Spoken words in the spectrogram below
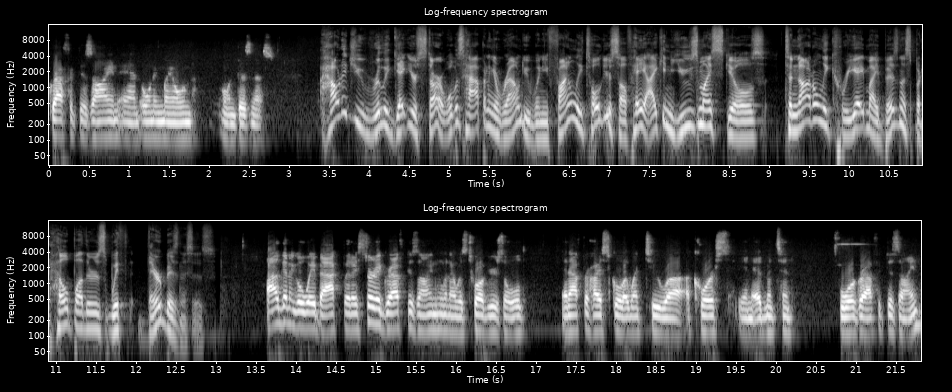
graphic design and owning my own own business. How did you really get your start? What was happening around you when you finally told yourself, "Hey, I can use my skills to not only create my business but help others with their businesses? I'm to go way back, but I started graphic design when I was 12 years old. And after high school, I went to uh, a course in Edmonton for graphic design.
